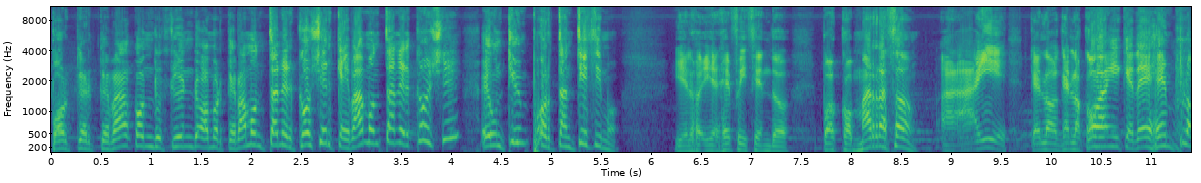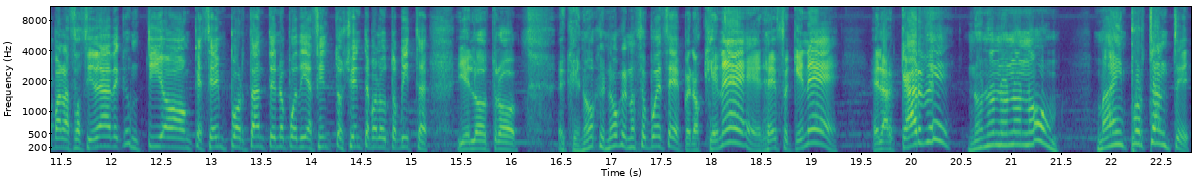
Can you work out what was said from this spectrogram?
Porque el que va conduciendo, vamos, el que va a montar el coche, el que va a montar el coche es un tío importantísimo. Y el, jefe diciendo, pues con más razón, ahí, que lo, que lo cojan y que dé ejemplo para la sociedad de que un tío, aunque sea importante, no podía 180 por la autopista. Y el otro, "Es que no, que no, que no se puede hacer. Pero ¿quién es? El jefe, ¿quién es? ¿El alcalde? No, no, no, no, no. Más importante,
